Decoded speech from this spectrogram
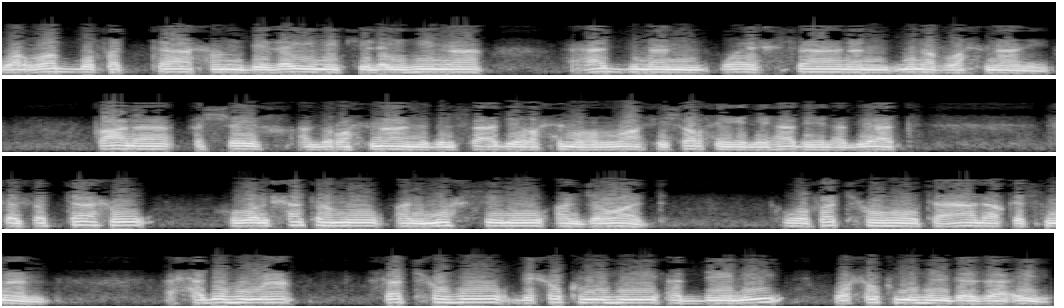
والرب فتاح بذين كليهما عدلا واحسانا من الرحمن. قال الشيخ عبد الرحمن بن سعدي رحمه الله في شرحه لهذه الأبيات فالفتاح هو الحكم المحسن الجواد. وفتحه تعالى قسمان. أحدهما فتحه بحكمه الديني وحكمه الجزائي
